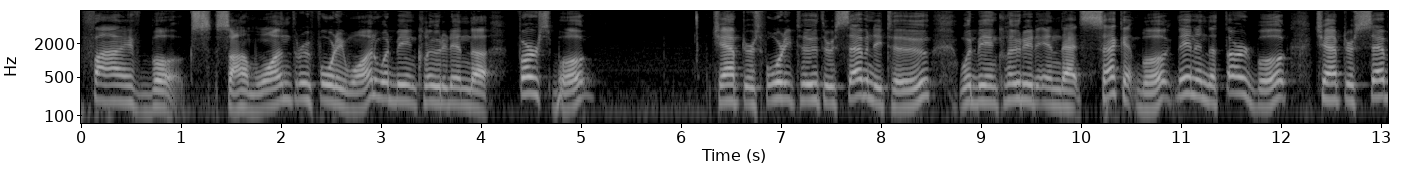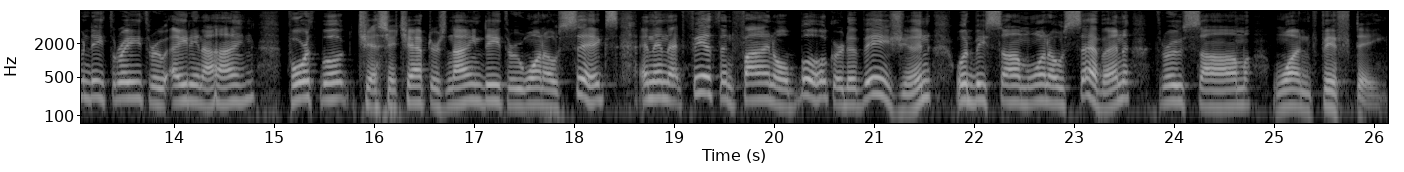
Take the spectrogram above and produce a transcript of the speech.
five books. Psalm 1 through 41 would be included in the first book, chapters 42 through 72 would be included in that second book. Then in the third book, chapters 73 through 89, fourth book, chapters 90 through 106, and then that fifth and final book or division would be Psalm 107 through Psalm 150.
